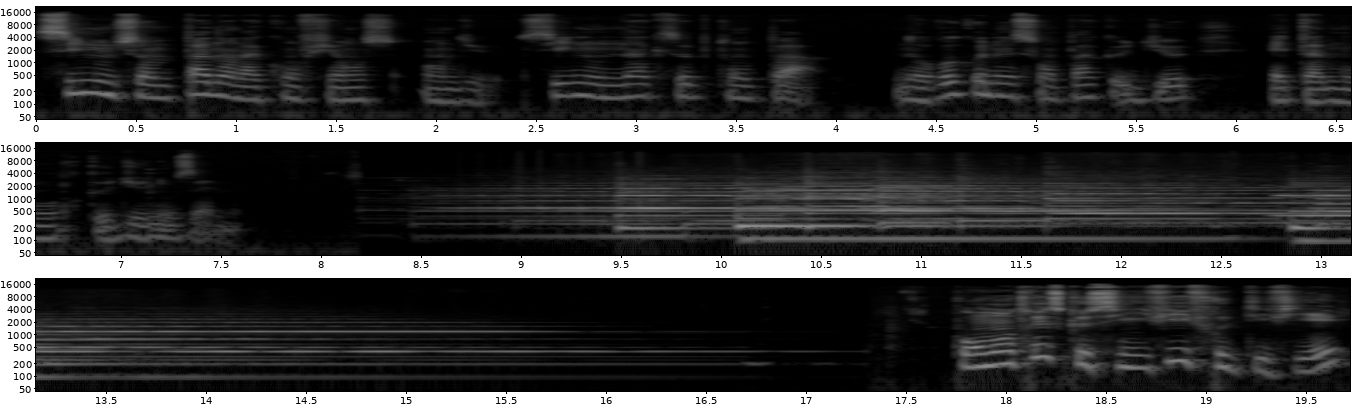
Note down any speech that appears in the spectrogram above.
Si nous ne sommes pas dans la confiance en Dieu, si nous n'acceptons pas, ne reconnaissons pas que Dieu est amour, que Dieu nous aime. Pour montrer ce que signifie fructifier,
